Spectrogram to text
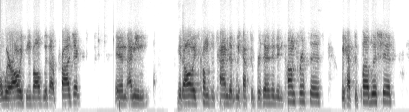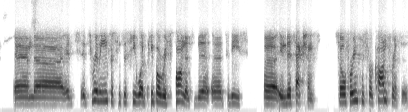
we're always involved with our projects. And I mean, it always comes a time that we have to present it in conferences, we have to publish it. And uh, it's, it's really interesting to see what people responded to, the, uh, to these uh, in this section. So for instance, for conferences,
